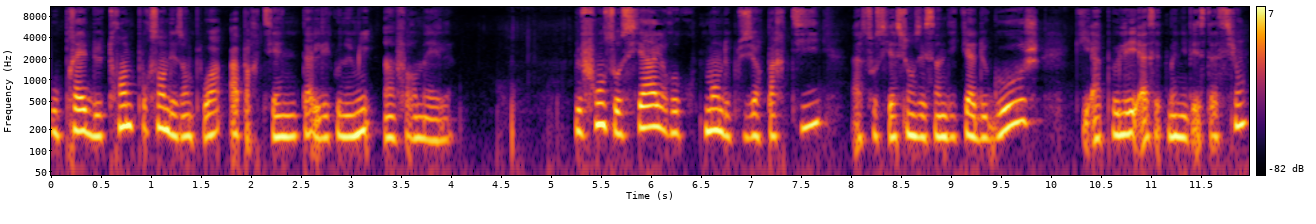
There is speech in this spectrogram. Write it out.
où près de 30% des emplois appartiennent à l'économie informelle. Le Front social, regroupement de plusieurs partis, associations et syndicats de gauche, qui appelaient à cette manifestation,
